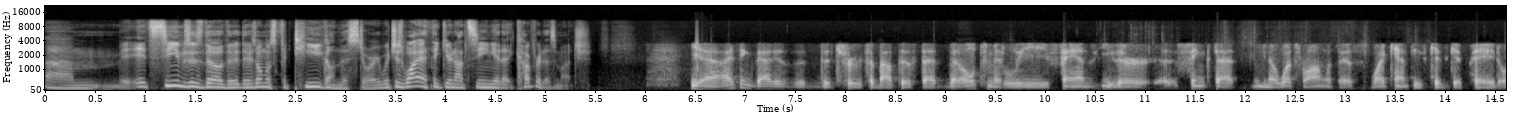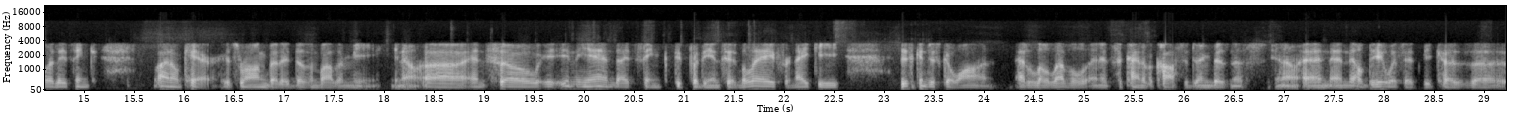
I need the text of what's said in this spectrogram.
Um, it seems as though there's almost fatigue on this story, which is why I think you're not seeing it covered as much. Yeah, I think that is the, the truth about this. That that ultimately fans either think that you know what's wrong with this, why can't these kids get paid, or they think I don't care. It's wrong, but it doesn't bother me, you know. Uh, and so, in the end, I think for the NCAA, for Nike, this can just go on at a low level, and it's a kind of a cost of doing business, you know, and and they'll deal with it because uh,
